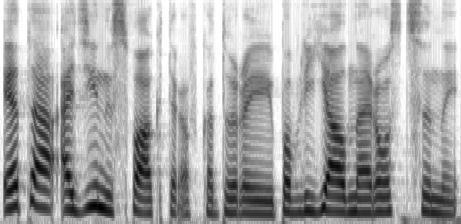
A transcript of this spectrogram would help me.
Это один из факторов, который повлиял на рост цены.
